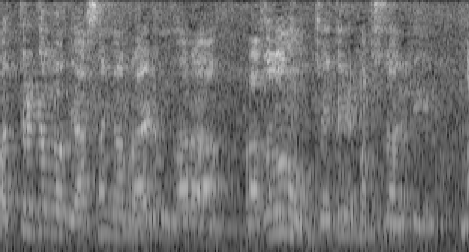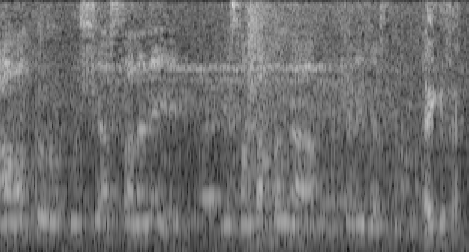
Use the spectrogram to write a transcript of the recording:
పత్రికల్లో వ్యాసంగాలు రాయడం ద్వారా ప్రజలను చైతన్యపరచడానికి నా వంతు కృషి చేస్తానని ఈ సందర్భంగా తెలియజేస్తున్నాను. థ్యాంక్ యూ సార్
